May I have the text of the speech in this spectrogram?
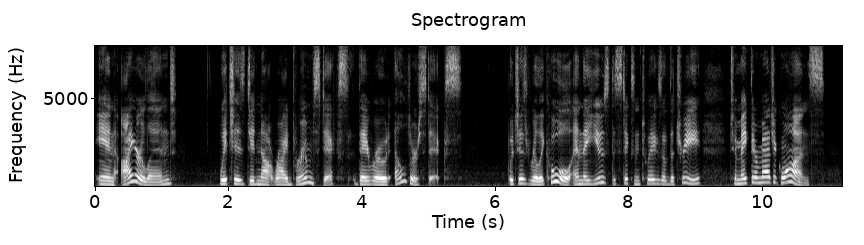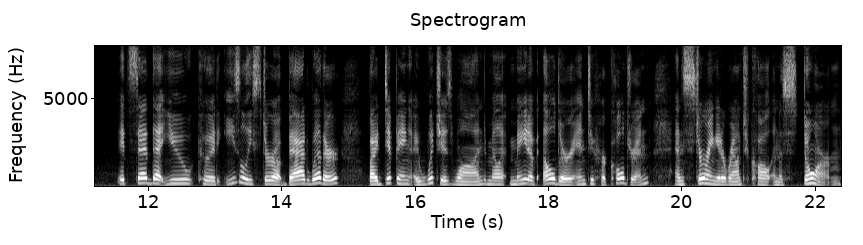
In Ireland, witches did not ride broomsticks, they rode elder sticks, which is really cool. And they used the sticks and twigs of the tree to make their magic wands. It's said that you could easily stir up bad weather by dipping a witch's wand made of elder into her cauldron and stirring it around to call in a storm.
